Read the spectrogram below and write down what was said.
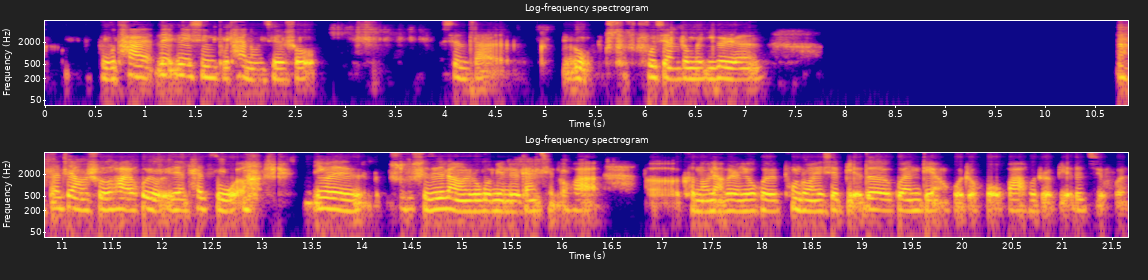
不太内内心不太能接受，现在有出出现这么一个人，但这样说的话会有一点太自我了，因为实际上如果面对感情的话，呃，可能两个人又会碰撞一些别的观点或者火花或者别的机会。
